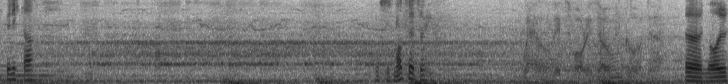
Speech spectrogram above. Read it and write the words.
ich bin nicht da. Was ist das Monster jetzt? denn? Well, it's for his own good. Äh, lol.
